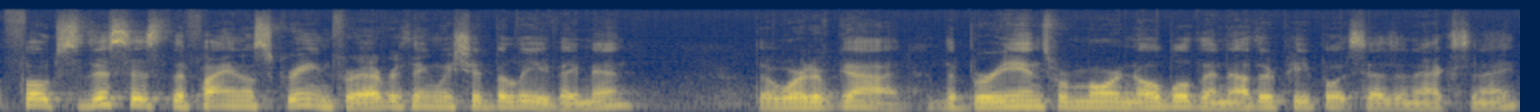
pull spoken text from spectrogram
Folks, this is the final screen for everything we should believe. Amen? The Word of God. The Bereans were more noble than other people, it says in Acts 9,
